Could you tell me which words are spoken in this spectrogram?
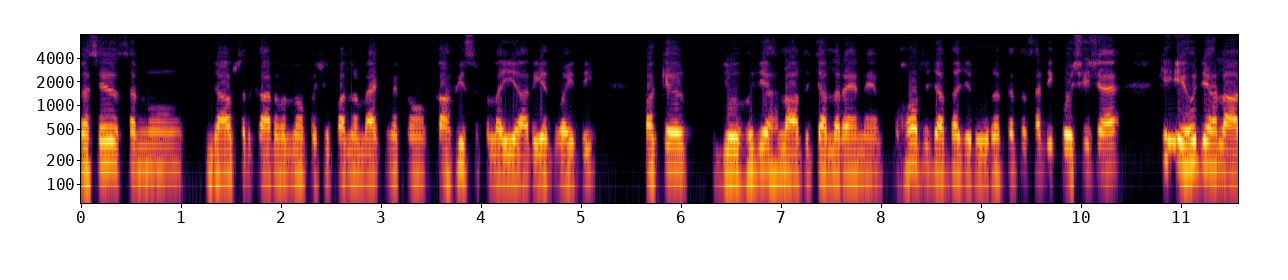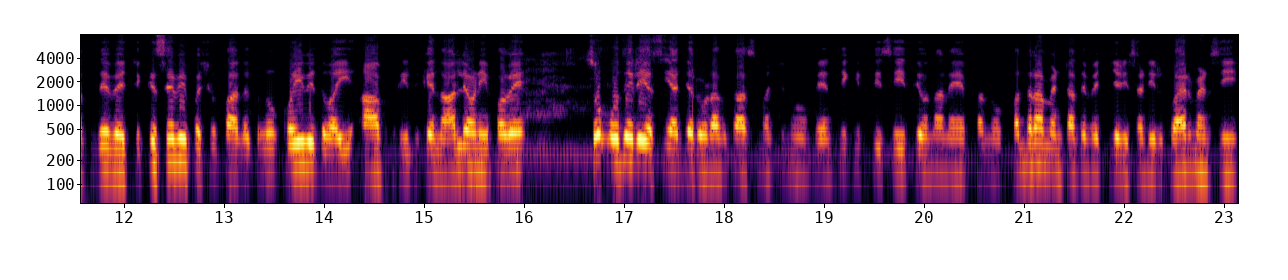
ਵੈਸੇ ਸਾਨੂੰ ਪੰਜਾਬ ਸਰਕਾਰ ਵੱਲੋਂ ਪਸ਼ੂ ਪਾਲਣ ਮਹਿਕਮੇ ਤੋਂ ਕਾਫੀ ਸਪਲਾਈ ਆ ਰਹੀ ਹੈ ਦਵਾਈ ਦੀ। ਬਾਕੀ ਜਿਹੋ ਜਿਹੇ ਹਾਲਾਤ ਚੱਲ ਰਹੇ ਨੇ, ਬਹੁਤ ਜ਼ਿਆਦਾ ਜ਼ਰੂਰਤ ਹੈ। ਤਾਂ ਸਾਡੀ ਕੋਸ਼ਿਸ਼ ਹੈ ਕਿ ਇਹੋ ਜਿਹੇ ਹਾਲਾਤ ਦੇ ਵਿੱਚ ਕਿਸੇ ਵੀ ਪਸ਼ੂ ਪਾਲਕ ਨੂੰ ਕੋਈ ਵੀ ਦਵਾਈ ਆਪ ਖਰੀਦ ਕੇ ਨਾ ਲਿਆਉਣੀ ਪਵੇ। ਸੋ ਉਹਦੇ ਲਈ ਅਸੀਂ ਅੱਜ ਅਰੋੜਾ ਵਿਕਾਸ ਮੰਚ ਨੂੰ ਬੇਨਤੀ ਕੀਤੀ ਸੀ ਤੇ ਉਹਨਾਂ ਨੇ ਸਾਨੂੰ 15 ਮਿੰਟਾਂ ਦੇ ਵਿੱਚ ਜਿਹੜੀ ਸਾਡੀ ਰਿਕੁਆਇਰਮੈਂਟ ਸੀ,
